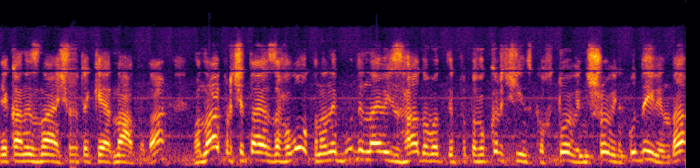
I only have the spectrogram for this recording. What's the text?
яка не знає, що таке НАТО, да вона прочитає заголовок, вона не буде навіть згадувати про того Корчинського, хто він, що він, куди він, да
